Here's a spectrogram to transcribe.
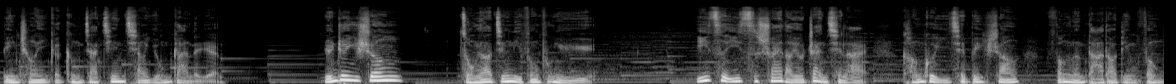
变成了一个更加坚强勇敢的人。人这一生，总要经历风风雨雨，一次一次摔倒又站起来，扛过一切悲伤，方能达到顶峰。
